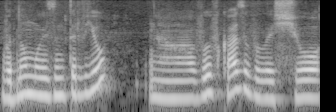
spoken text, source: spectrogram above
В одному із інтерв'ю е, ви вказували, що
